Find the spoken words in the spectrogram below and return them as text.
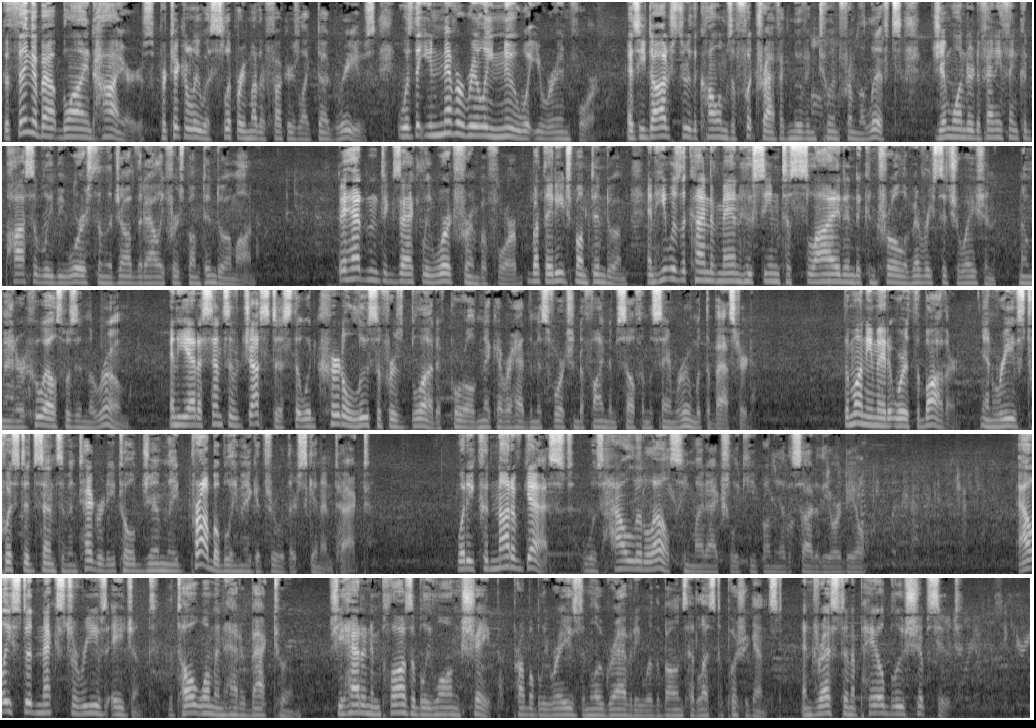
The thing about blind hires, particularly with slippery motherfuckers like Doug Reeves, was that you never really knew what you were in for. As he dodged through the columns of foot traffic moving to and from the lifts, Jim wondered if anything could possibly be worse than the job that Allie first bumped into him on. They hadn't exactly worked for him before, but they'd each bumped into him, and he was the kind of man who seemed to slide into control of every situation, no matter who else was in the room and he had a sense of justice that would curdle Lucifer's blood if poor old Nick ever had the misfortune to find himself in the same room with the bastard. The money made it worth the bother, and Reeves' twisted sense of integrity told Jim they'd probably make it through with their skin intact. What he could not have guessed was how little else he might actually keep on the other side of the ordeal. Allie stood next to Reeves' agent. The tall woman had her back to him. She had an implausibly long shape, probably raised in low gravity where the bones had less to push against, and dressed in a pale blue ship suit.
